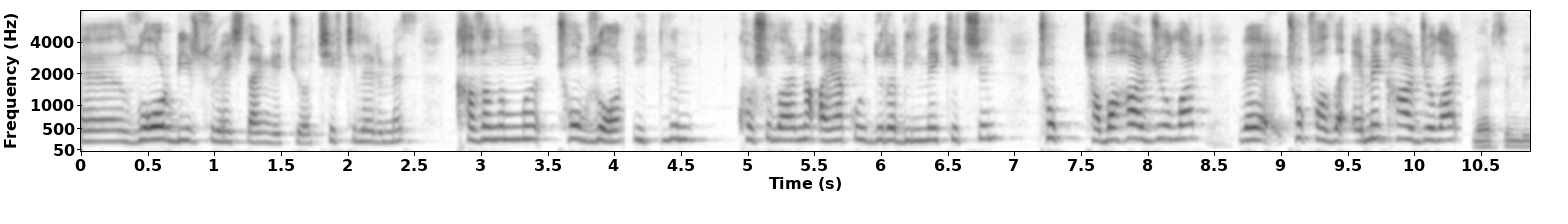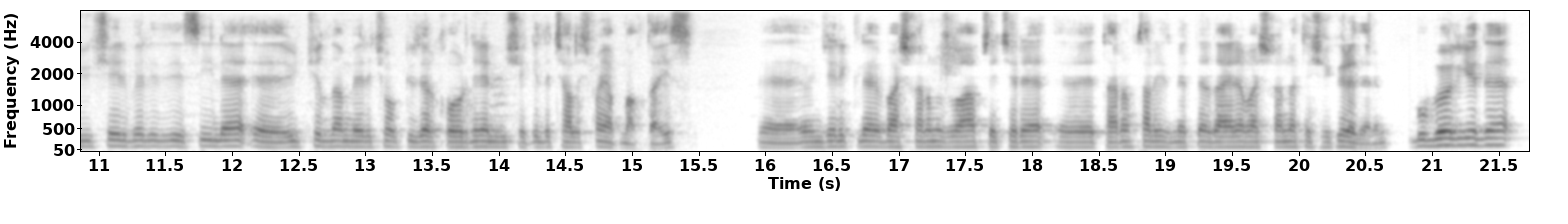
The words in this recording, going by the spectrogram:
e, zor bir süreçten geçiyor çiftçilerimiz. Kazanımı çok zor. İklim koşullarına ayak uydurabilmek için çok çaba harcıyorlar ve çok fazla emek harcıyorlar. Mersin Büyükşehir Belediyesi ile 3 yıldan beri çok güzel koordineli bir şekilde çalışma yapmaktayız. E, öncelikle Başkanımız Vahap Seçer'e e, Tarımsal Hizmetler Daire Başkanı'na teşekkür ederim. Bu bölgede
